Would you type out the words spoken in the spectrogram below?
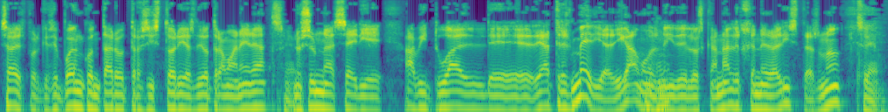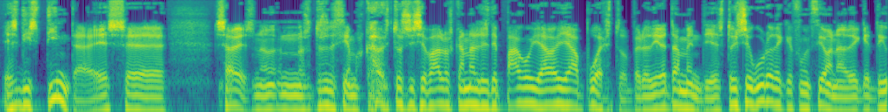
¿sabes? Porque se pueden contar otras historias de otra manera, no es una serie habitual de, de A3 Media, digamos, ni de los canales generalistas, ¿no? Es distinta, es, eh, ¿sabes? No- nosotros decíamos, claro, esto si se va a los canales de pago ya, ya puesto, pero directamente, estoy seguro de que funciona, de que te,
